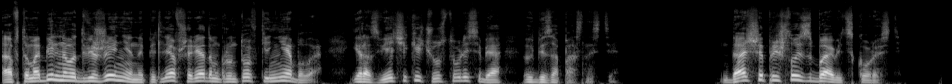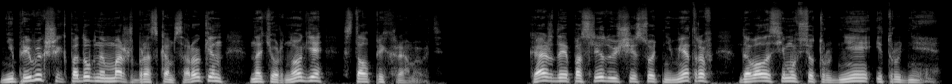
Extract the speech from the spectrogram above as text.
Автомобильного движения на петлявшей рядом грунтовке не было, и разведчики чувствовали себя в безопасности. Дальше пришлось сбавить скорость. Не привыкший к подобным марш-броскам Сорокин натер ноги, стал прихрамывать. Каждая последующая сотни метров давалась ему все труднее и труднее.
